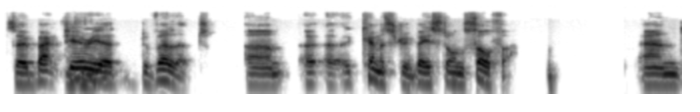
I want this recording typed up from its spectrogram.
So bacteria developed um, a, a- chemistry based on sulfur, and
